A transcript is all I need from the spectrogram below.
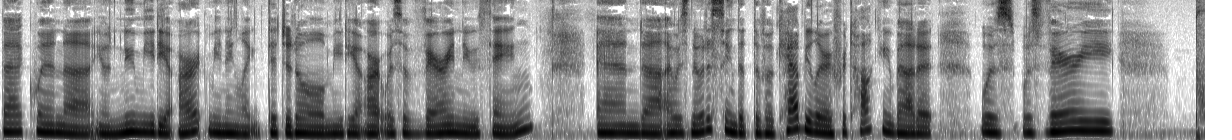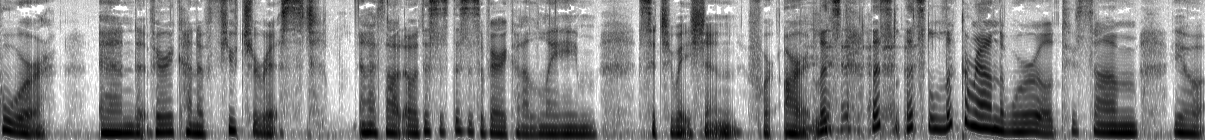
back when uh, you know new media art, meaning like digital media art, was a very new thing, and uh, I was noticing that the vocabulary for talking about it was was very poor and very kind of futurist. And I thought, oh, this is this is a very kind of lame situation for art. Let's let's let's look around the world to some you know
